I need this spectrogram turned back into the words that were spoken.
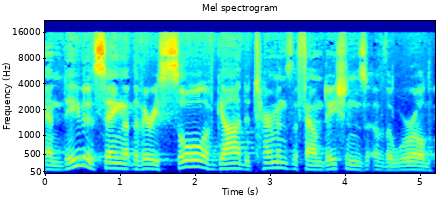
And David is saying that the very soul of God determines the foundations of the world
